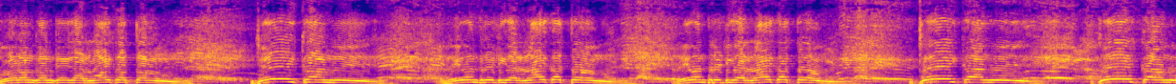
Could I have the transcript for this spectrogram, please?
కోరం కనకయ్య గారి నాయకత్వం జై కాంగ్రెస్. రేవంత్ రెడ్డి గారి నాయకత్వం రేవంత్ రెడ్డి గారి నాయకత్వం. జై కాంగ్రెస్ జై కాంగ్రెస్.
